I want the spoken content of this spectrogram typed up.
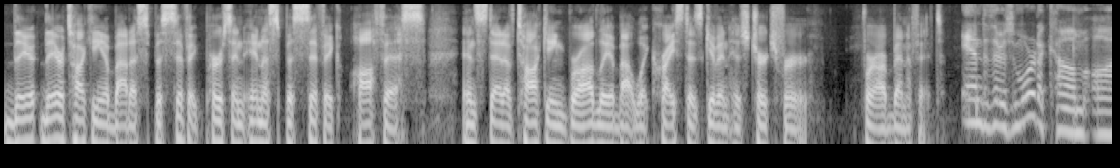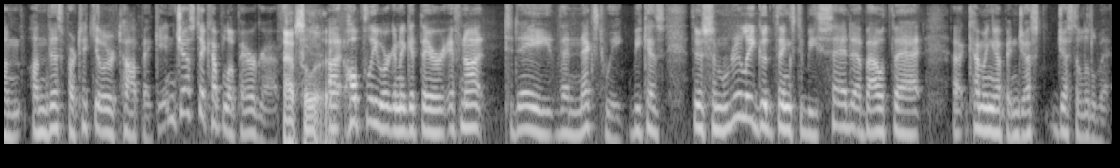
they they are talking about a specific person in a specific office instead of talking broadly about what Christ has given His church for for our benefit. And there's more to come on on this particular topic in just a couple of paragraphs. Absolutely. Uh, hopefully, we're going to get there. If not today, then next week, because there's some really good things to be said about that uh, coming up in just just a little bit.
